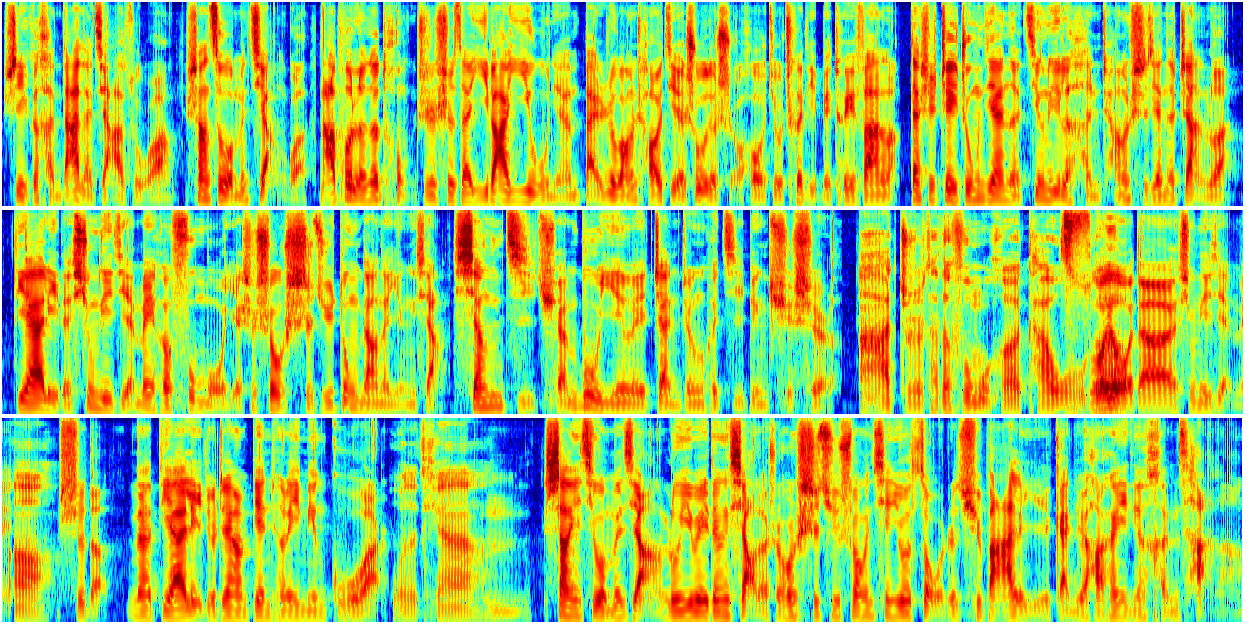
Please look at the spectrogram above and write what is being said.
是一个很大的家族啊。上次我们讲过，拿破仑的统治是在1815年百日王朝结束的时候就彻底被推翻了。但是这中间呢，经历了很长时间的战乱。蒂埃里的兄弟姐妹和父母也是受时局动荡的影响，相继全部因为战争和疾病去世了啊。就是他的父母和他五所有的兄弟姐妹啊。是的，那蒂埃里就这样变成了一名孤儿。我的天啊！嗯，上一期我们讲路易威登小的时候失去双亲，又走着去巴黎，感觉好像已经很惨了。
